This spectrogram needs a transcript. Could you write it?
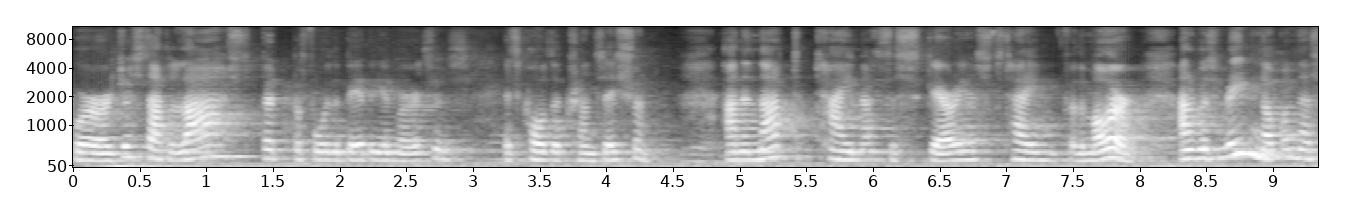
where just that last bit before the baby emerges, it's called the transition. And in that time, that's the scariest time for the mother. And I was reading up on this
